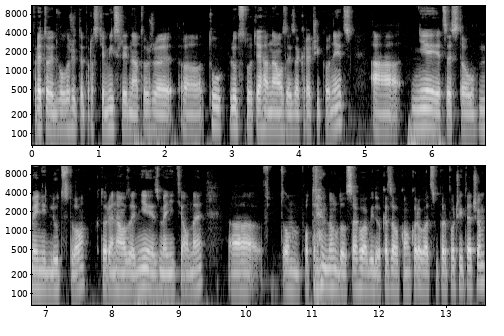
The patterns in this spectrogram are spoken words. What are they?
Preto je dôležité proste myslieť na to, že uh, tu ľudstvo ťaha naozaj za kračí koniec a nie je cestou meniť ľudstvo, ktoré naozaj nie je zmeniteľné uh, v tom potrebnom dosahu, aby dokázal konkurovať superpočítačom,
